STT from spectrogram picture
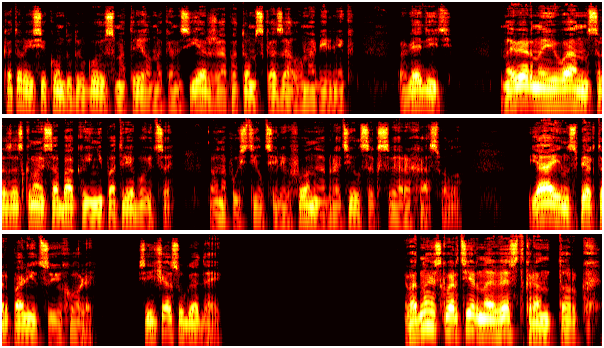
который секунду-другую смотрел на консьержа, а потом сказал в мобильник. — Погодите. Наверное, Иван с разыскной собакой не потребуется. Он опустил телефон и обратился к Свере Хасвеллу. — Я инспектор полиции Холли. Сейчас угадаю. В одной из квартир на Весткранторг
